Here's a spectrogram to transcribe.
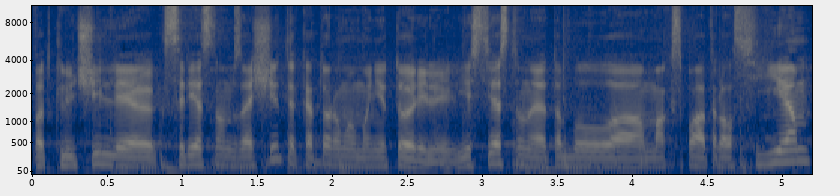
подключили к средствам защиты, которые мы мониторили. Естественно, это был а, Max Patrol CM,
